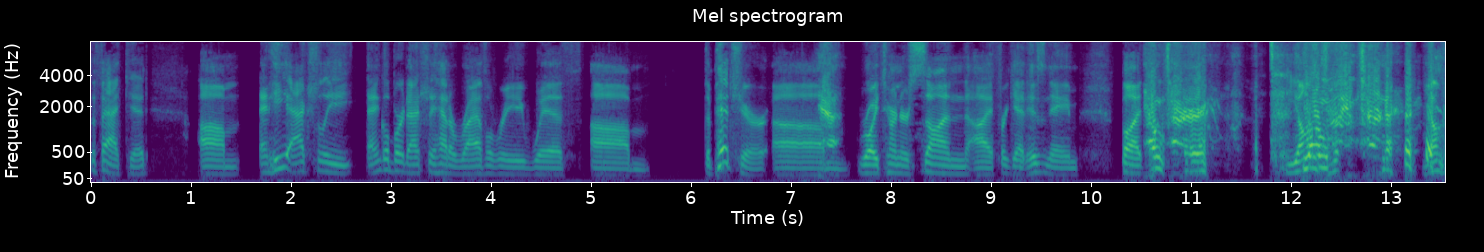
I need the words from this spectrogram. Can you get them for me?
the fat kid. Um, and he actually Engelberg actually had a rivalry with um, the pitcher, um, yeah. Roy Turner's son. I forget his name, but Young Turner, young, young Will Turner, young,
